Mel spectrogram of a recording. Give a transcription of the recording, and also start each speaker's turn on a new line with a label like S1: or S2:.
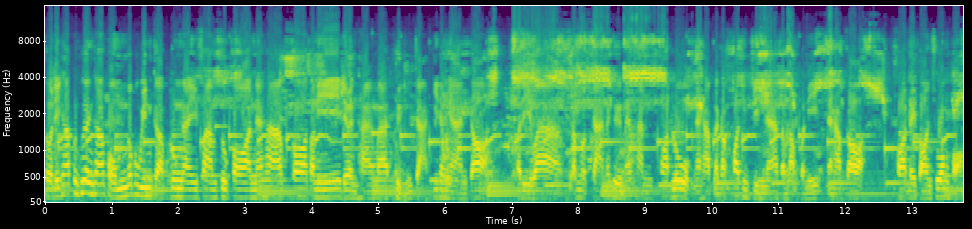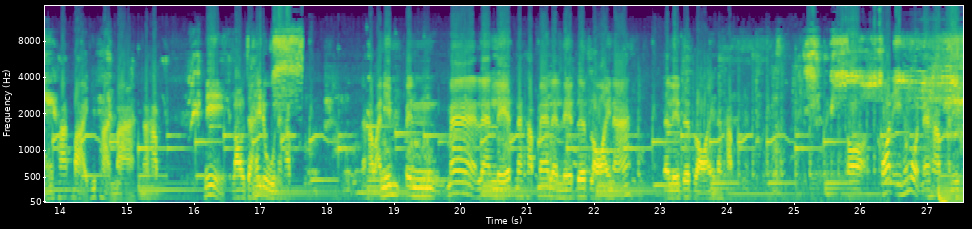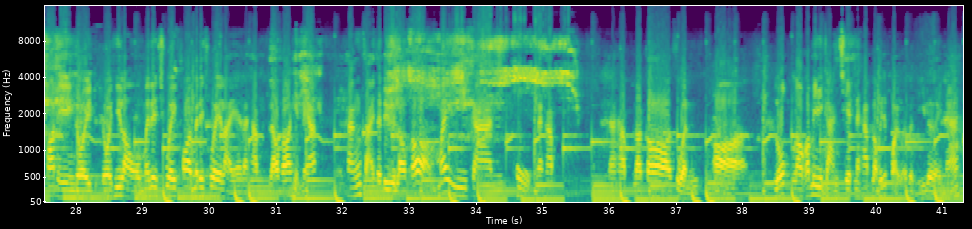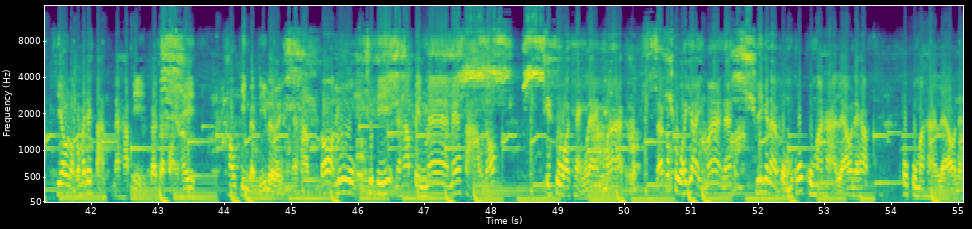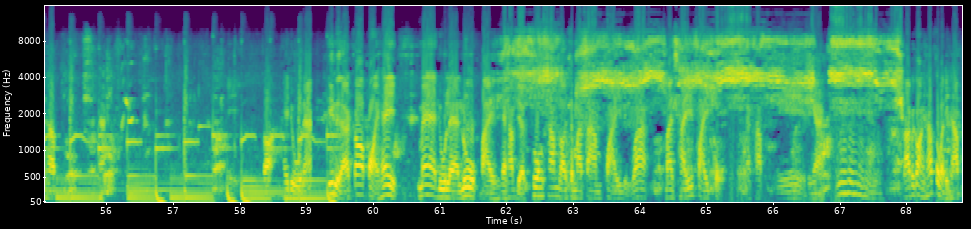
S1: สวัสดีครับเพื่อนๆครับผมนพวินกับรุงในฟาร์มสุกรนะครับ ก็ตอนนี้เดินทางมาถึงจากที่ทำงานก็พอดีว่ากำหนดการก็คือแม่พันธุ์คลอดลูกนะครับ แล้วก็คลอดจริงๆนะสำหรับวันนี้นะครับ ก็คลอดในตอนช่วงของภาคบ่ายที่ผ่านมานะครับ นี่เราจะให้ดูนะครับนะครับ อันนี้เป็นแม่แลนเลสนะครับ แม่แลนเลสเลือดร้อยนะแลนเลสเลือดร้อยนะครับ ก็คลอดเองทั้งหมดนะครับ อันนี้คลอดเองโดยโดยที่เราไม่ได้ช่วยคลอดไม่ได้ช่วยอะไรนะครับ แล้วก็เห็นไหมครับทั้งสายสะดือเราก็ไม่มีการผูกนะครับนะครับ แล้วก็ส่วนออลกเราก็ไม่มีการเช็ดนะครับ เราไม่ได้ปล่อยไว้แบบนี้เลยนะเขี้ยวเราก็ไม่ได้ตัดนะครับ นี่ก็จะปล่อยให้เข้ากินแบบนี้เลยนะครับ ก็ลูกชุดนี้นะครับเป็นแม่แม่สาวเนาะตัวแข็งแรงมาก แล้วก็ตัวใหญ่มากนะนี่ขนาดผมควบคุมอาหารแล้วนะครับ ควบคุมอาหารแล้วนะครับนะก็ให้ดูนะ ที่เหลือก็ปล่อยให้แม่ดูแลลูกไปนะครับ เดี๋ยวช่วงค่ำเราจะมาตามไฟหรือว่ามาใช้ไฟกบนะครับนี่เป็นไงลาไปก่อนครับ สวัสดีครับ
